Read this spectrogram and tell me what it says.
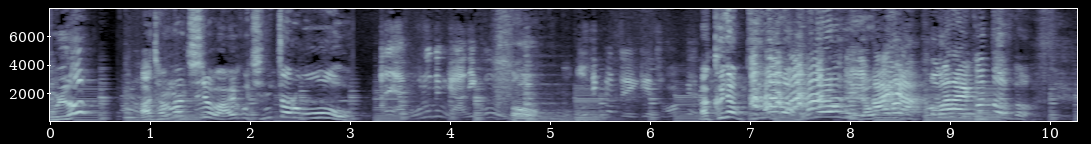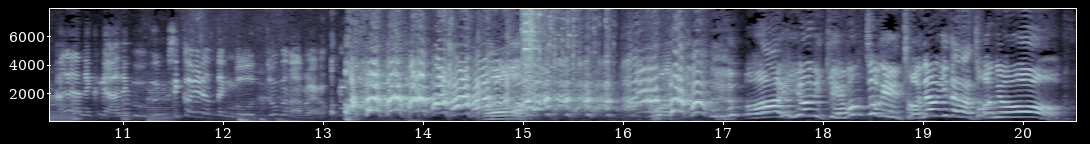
몰라? 아, 장난치지 말고, 진짜로! 아니 모르는 게 아니고 어. 어디까지 얘기해 정확하게 아, 그냥 디너가 뭐냐고, 영어. 아니야. 더 말할 것도 없어. 아니 아니 그게 아니고 음식 관련된 거 쪽은 알아요. 와 희연이 개멍청해 저녁이잖아 저녁. 아 저도 알아요.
